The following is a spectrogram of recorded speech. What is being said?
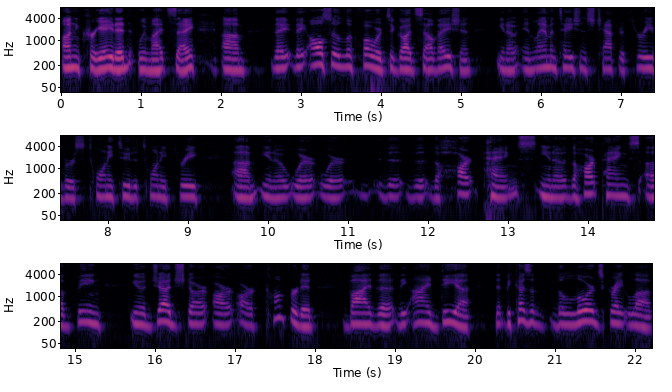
uncreated, we might say. Um, they they also look forward to God's salvation you know, in Lamentations chapter three, verse twenty-two to twenty-three, um, you know, where where the, the the heart pangs, you know, the heart pangs of being, you know, judged are are are comforted by the the idea that because of the Lord's great love,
